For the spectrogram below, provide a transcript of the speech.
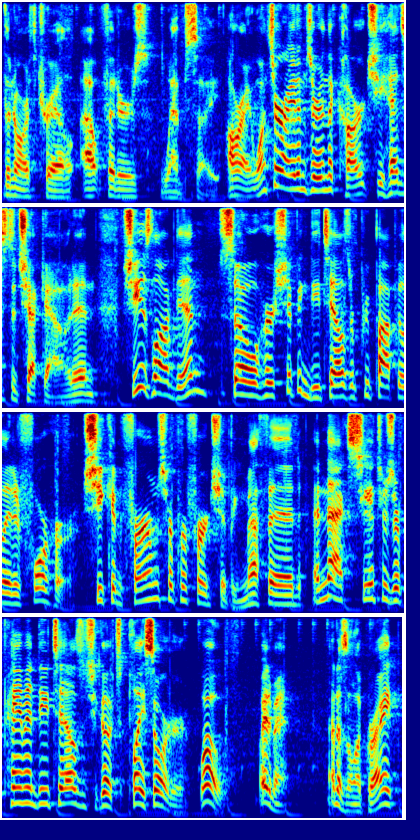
the North Trail Outfitters website. All right, once her items are in the cart, she heads to checkout, and she is logged in, so her shipping details are pre-populated for her. She confirms her preferred shipping method, and next she enters her payment details and she clicks place order. Whoa, wait a minute, that doesn't look right.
